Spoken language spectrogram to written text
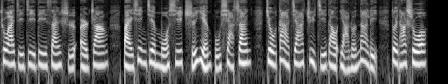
出埃及记第三十二章，百姓见摩西迟延不下山，就大家聚集到亚伦那里，对他说：“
